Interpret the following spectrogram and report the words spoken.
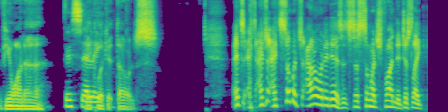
if you want to take a look at those, it's, it's it's it's so much. I don't know what it is. It's just so much fun to just like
